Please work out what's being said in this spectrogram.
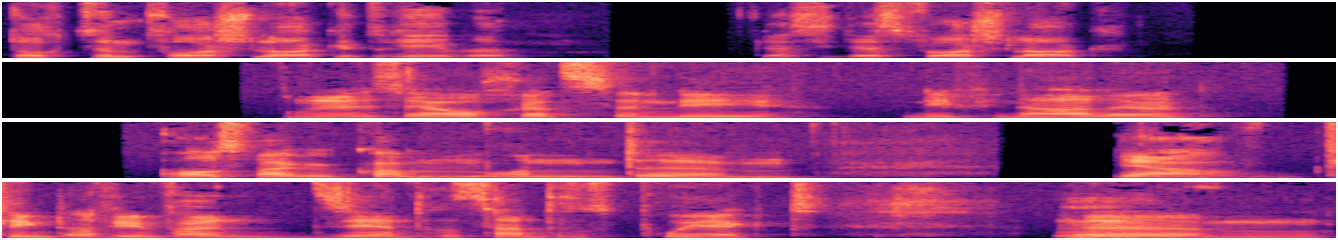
doch zum Vorschlag getrieben, dass ich das vorschlag. Er ist ja auch jetzt in die, in die finale Auswahl gekommen und ähm, ja, klingt auf jeden Fall ein sehr interessantes Projekt. Mhm. Ähm,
